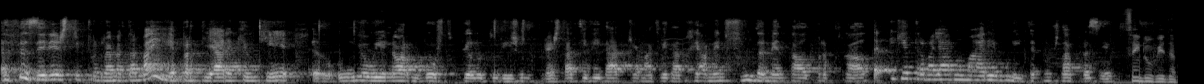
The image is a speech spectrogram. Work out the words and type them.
a fazer este programa também e a partilhar aquilo que é uh, o meu enorme gosto pelo turismo, por esta atividade, que é uma atividade realmente fundamental para Portugal e que é trabalhar numa área bonita, que nos dá prazer. Sem dúvida.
